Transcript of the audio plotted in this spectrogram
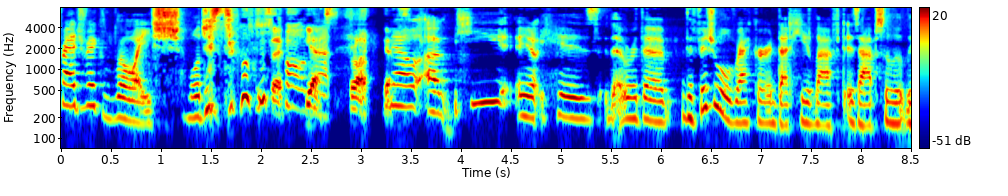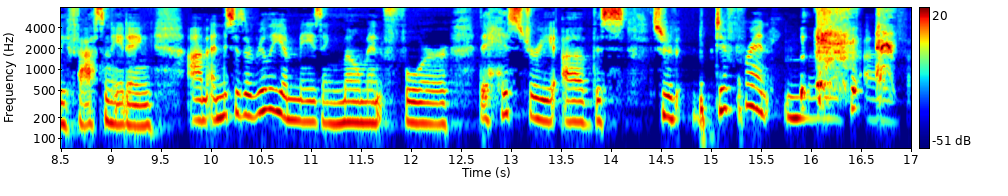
Frederick Ruysch. We'll just, we'll just call him yes, that. Right, yes. Now, um, he, you know, his, or the, the visual record that he left is absolutely fascinating. Um, and this is a really amazing moment for the history of this sort of different modes of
